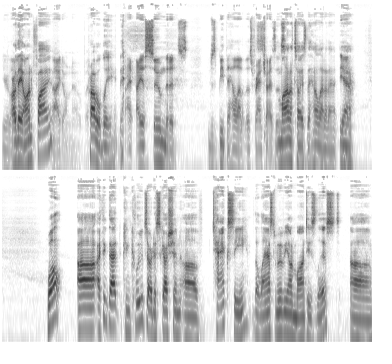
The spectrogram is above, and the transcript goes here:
you're like, Are they on five? I don't know. But Probably. I, I assume that it's just beat the hell out of those franchises. monetize the hell out of that. Yeah. Well, uh, I think that concludes our discussion of Taxi, the last movie on Monte's list. Uh,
